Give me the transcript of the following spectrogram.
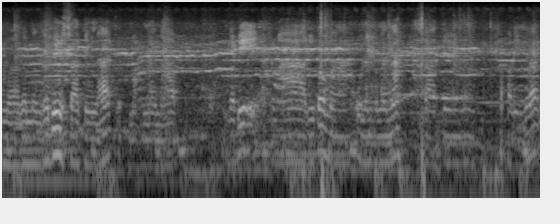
Magandang gabi sa ating lahat at maulan na gabi at ma dito maulan-ulan na sa ating kapaligiran.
